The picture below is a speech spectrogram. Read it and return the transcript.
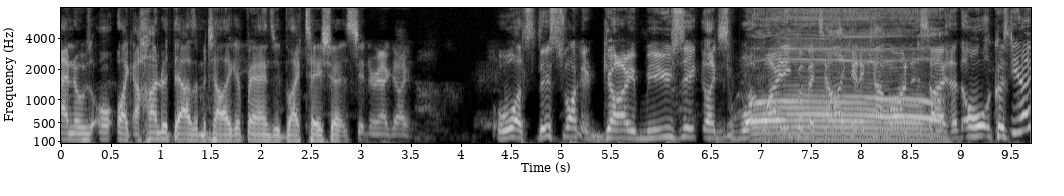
and it was all, like hundred thousand Metallica fans with black t-shirts sitting around going. What's this fucking gay music? Like just wa- waiting for Metallica to come on. So all because you know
